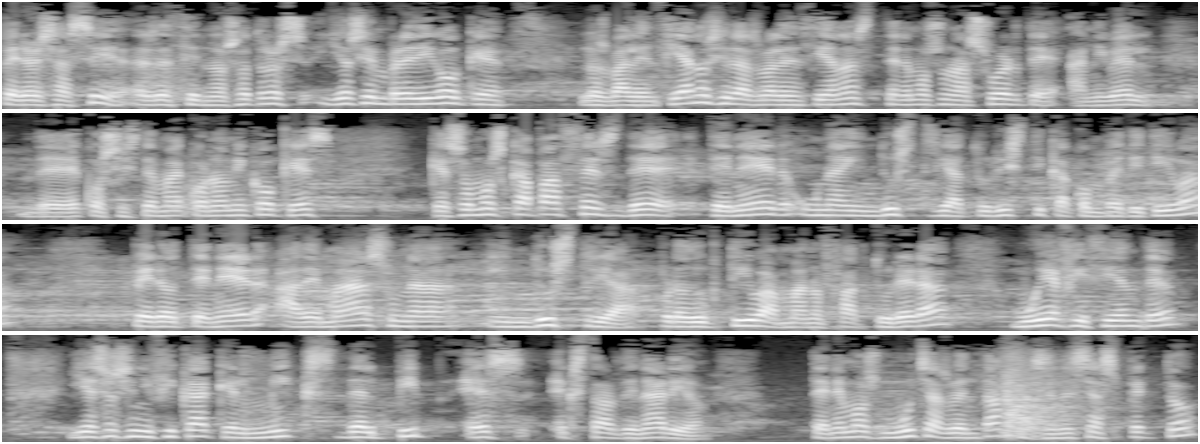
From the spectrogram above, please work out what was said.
pero es así. Es decir, nosotros, yo siempre digo que los valencianos y las valencianas tenemos una suerte a nivel de ecosistema económico que es que somos capaces de tener una industria turística competitiva, pero tener además una industria productiva manufacturera muy eficiente y eso significa que el mix del PIB es extraordinario. Tenemos muchas ventajas en ese aspecto,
